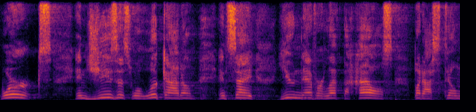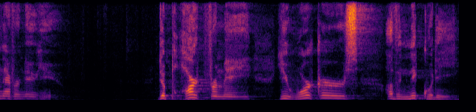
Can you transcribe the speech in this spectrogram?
works. And Jesus will look at them and say, You never left the house, but I still never knew you. Depart from me, you workers of iniquity.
